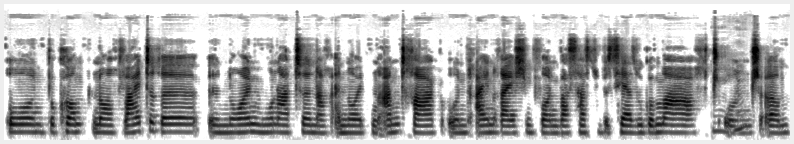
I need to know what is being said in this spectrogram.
und bekommt noch weitere äh, neun Monate nach erneuten Antrag und Einreichen von, was hast du bisher so gemacht mhm. und ähm,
